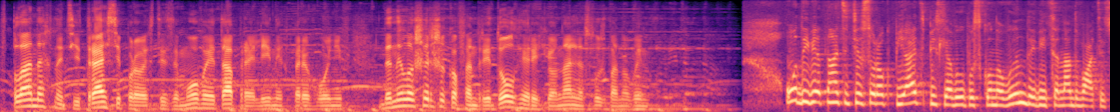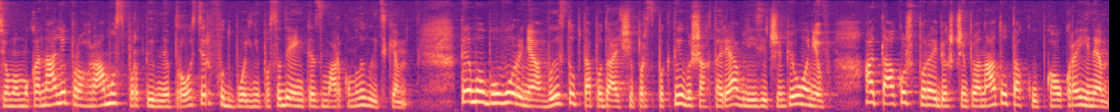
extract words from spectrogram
В планах на цій трасі провести зимовий етап ралійних перегонів. Данило Ширшиков, Андрій Долгий, регіональна служба новин. О 19.45 після випуску новин дивіться на 27-му каналі програму Спортивний простір. Футбольні посиденьки з Марком Левицьким. Тема обговорення виступ та подальші перспективи Шахтаря в лізі чемпіонів, а також перебіг чемпіонату та Кубка України.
